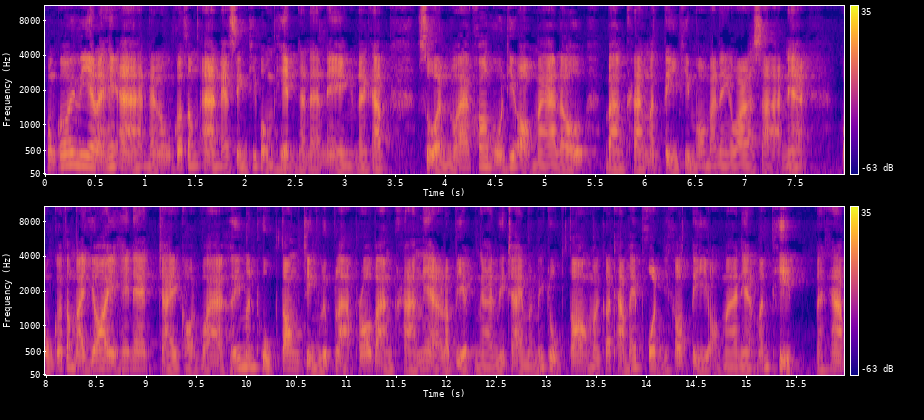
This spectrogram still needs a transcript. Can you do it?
ผมก็ไม่มีอะไรให้อ่านนะผมก็ต้องอ่านในสิ่งที่ผมเห็นเท่านั้นเองนะครับ ส่วนว่าข้อมูลที่ออกมาแล้วบางครั้งมันตีพิมพ์ออกมาในวารสารเนี่ยผมก็ต้องมาย่อยให้แน่ใจก่อนว่าเฮ้ยมันถูกต้องจริงหรือเปล่าเพราะบางครั้งเนี่ยระเบียบงานวิจัยมันไม่ถูกต้อง มันก็ทำให้ผลที่เขาตีออกมาเนี่ยมันผิดนะครับ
